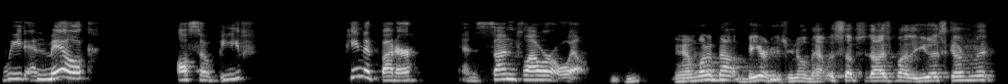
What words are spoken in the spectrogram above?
wheat and milk, also beef, peanut butter, and sunflower oil. Mm-hmm. And what about beer? Did you know that was subsidized by the U.S. government?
